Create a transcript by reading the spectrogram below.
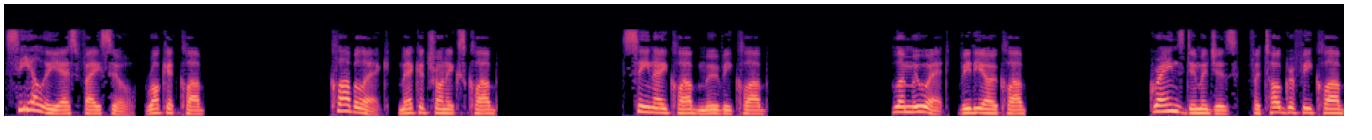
CLES Facile, Rocket Club. Club Elec, Mechatronics Club. Cine Club Movie Club. La Muette, Video Club Grains d'Images, Photography Club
